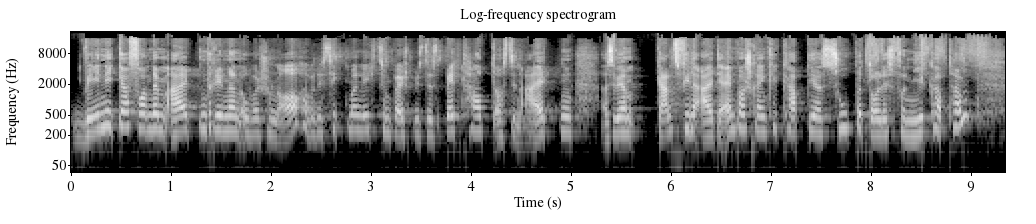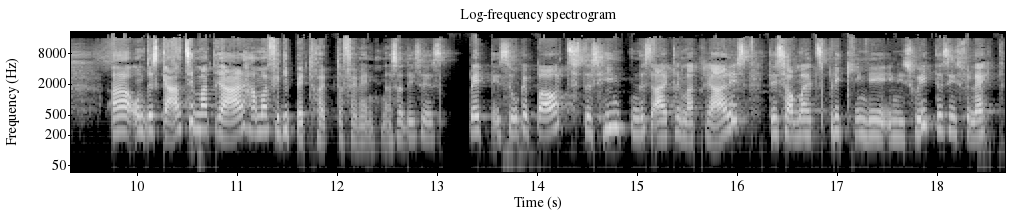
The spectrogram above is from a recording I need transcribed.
weniger von dem Alten drinnen, aber schon auch, aber das sieht man nicht. Zum Beispiel ist das Betthaupt aus den Alten. Also wir haben ganz viele alte Einbauschränke gehabt, die ein super tolles Furnier gehabt haben. Äh, und das ganze Material haben wir für die Betthäupter verwenden. Also dieses Bett ist so gebaut, dass hinten das alte Material ist. Das haben wir jetzt Blick in die, in die Suite. Das ist vielleicht,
